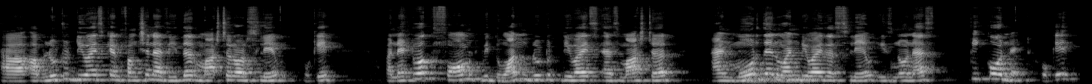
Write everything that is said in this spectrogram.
Uh, a bluetooth device can function as either master or slave okay? A network formed with one bluetooth device as master and more than one device as slave is known as piconet okay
